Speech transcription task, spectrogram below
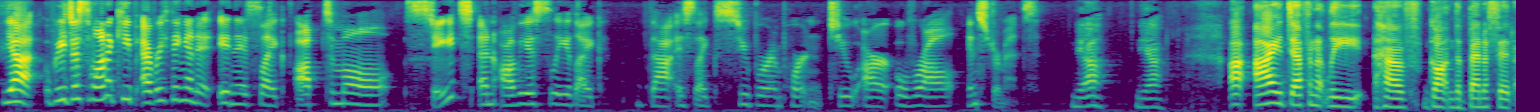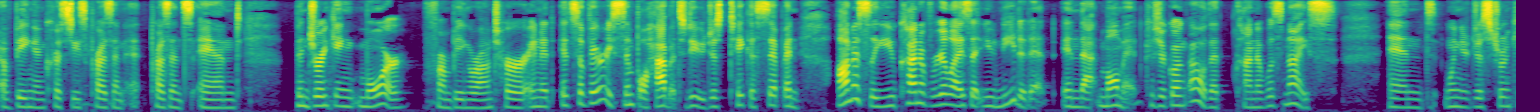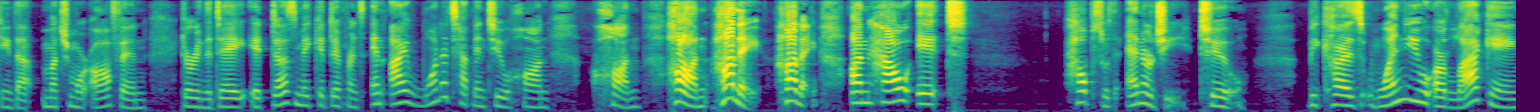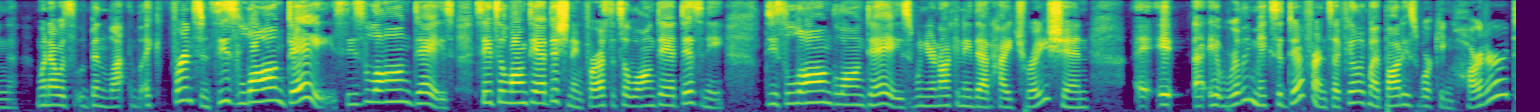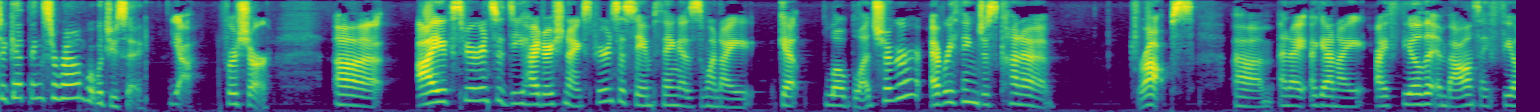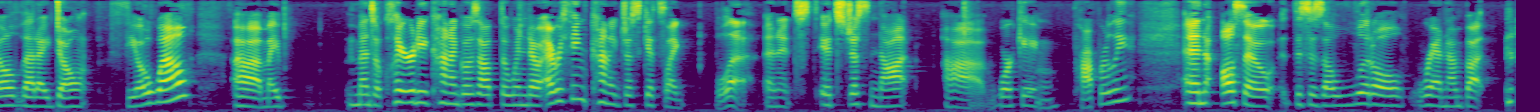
Yeah, we just want to keep everything in it in its like optimal state and obviously like that is like super important to our overall instrument. Yeah, yeah. I, definitely have gotten the benefit of being in Christy's present presence and been drinking more from being around her. And it, it's a very simple habit to do. You just take a sip, and honestly, you kind of realize that you needed it in that moment because you're going, "Oh, that kind of was nice." And when you're just drinking that much more often during the day, it does make a difference. And I want to tap into Han, Han, Han, honey, honey, on how it helps with energy too. Because when you are lacking when i was been la- like for instance these long days these long days say it's a long day auditioning. For us it's a long day at disney. These long long days when you're not getting that hydration it it really makes a difference. I feel like my body's working harder to get things around. What would you say? Yeah, for sure. Uh, I experience with dehydration. I experience the same thing as when I get low blood sugar. Everything just kind of drops. Um, and I again, I I feel the imbalance. I feel that I don't feel well. Uh, my mental clarity kind of goes out the window. Everything kind of just gets like bleh, and it's it's just not uh, working properly. And also, this is a little random, but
